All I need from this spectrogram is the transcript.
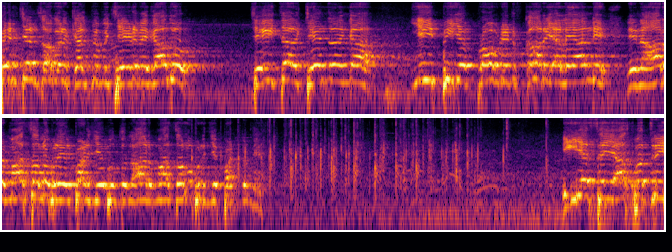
పెన్షన్ సౌకర్యం కల్పింపు చేయడమే కాదు. జైతాల కేంద్రంగా ఈపీఎఫ్ ప్రావిడెంట్ కార్యాలయాన్ని నేను ఆరు మాసాల లోపల ఏర్పాటు చేయబోతున్నా ఆరు మాసాల లోపల చెప్పంటున్నాను ఈఎస్ఐ ఆసుపత్రి.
